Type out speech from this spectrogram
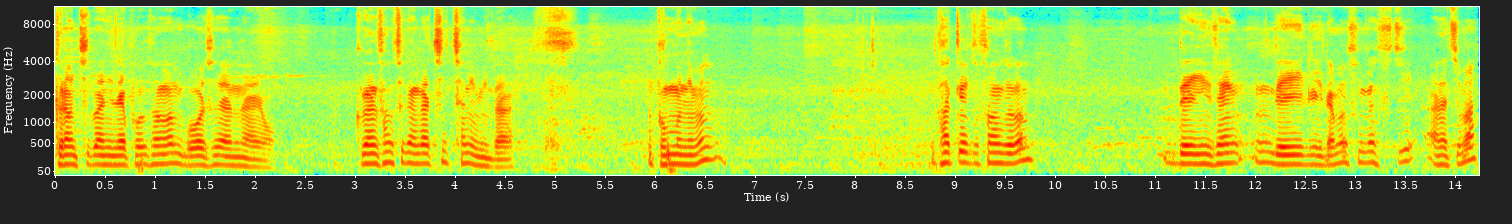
그럼 집안일의 보상은 무엇이었나요? 그건 성취감과 칭찬입니다. 부모님은 학교 성적은 내 인생 내일이라면 신경 쓰지 않았지만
